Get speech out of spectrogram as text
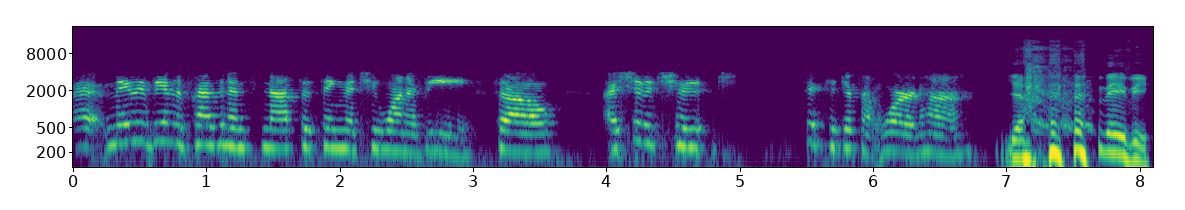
uh, maybe being the president's not the thing that you want to be. So I should have ch- picked a different word, huh? Yeah, maybe.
